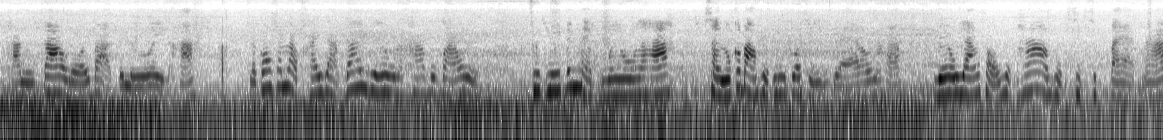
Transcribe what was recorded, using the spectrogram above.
7,900 บาทไปเลยนะคะ แล้วก็สำหรับใครอยากได้เร็วนะคะเบาๆชุดนี้เป็นแม็กเวลนะคะ ใส่รถกระบะ6รูตัวสูงอีกแล้วนะคะ เวลยาง265 60 18 นะคะ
